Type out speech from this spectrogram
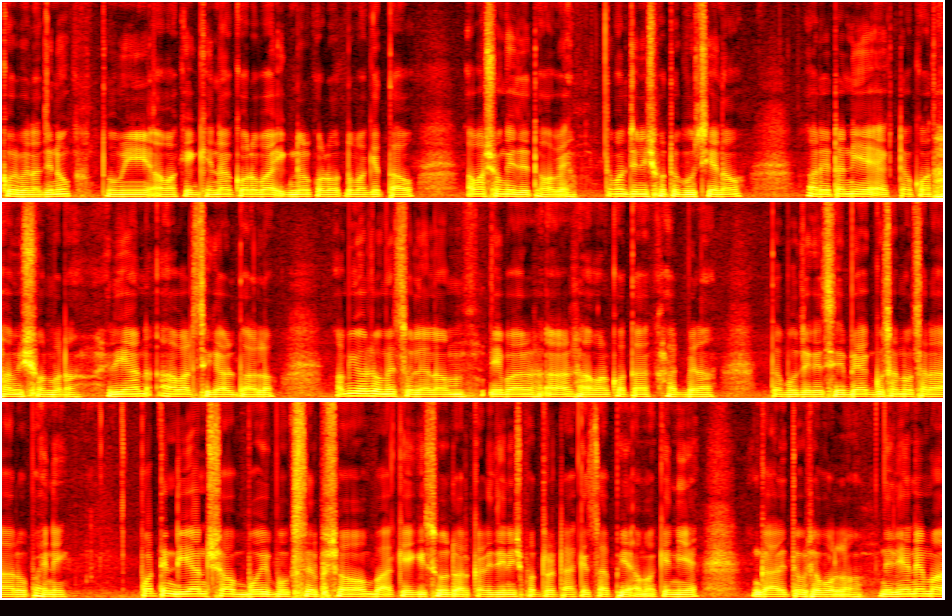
করবে না, জিনুক। তুমি আমাকে ঘৃণা করো বা ইগনোর করো, তোমাকে তাও আমার সঙ্গে যেতে হবে। তোমার জিনিসপত্র গুছিয়ে নাও। আর এটা নিয়ে একটা কথা আমি শুনব না। রিয়ান আবার সিগারেট ধরালো। আমি ওর রুমে চলে এলাম। এবার আর আমার কথা খাটবে না। তা বুঝে গেছি, ব্যাগ গোছানো ছাড়া আর উপায় নেই। পরদিন রিয়ান সব বই বুক সেলফ সহ বাকি কিছু দরকারি জিনিসপত্র টাকে চাপিয়ে আমাকে নিয়ে গাড়িতে উঠে পড়ল। রিয়ানের মা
